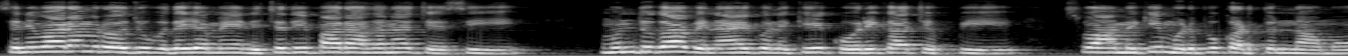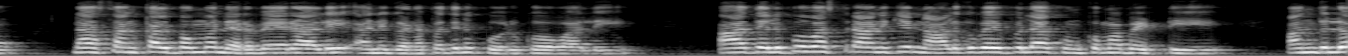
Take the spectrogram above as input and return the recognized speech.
శనివారం రోజు ఉదయమే నిత్యదీపారాధన చేసి ముందుగా వినాయకునికి కోరిక చెప్పి స్వామికి ముడుపు కడుతున్నాము. నా సంకల్పము నెరవేరాలి అని గణపతిని కోరుకోవాలి. ఆ తెలుపు వస్త్రానికి నాలుగు వైపులా కుంకుమ పెట్టి అందులో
